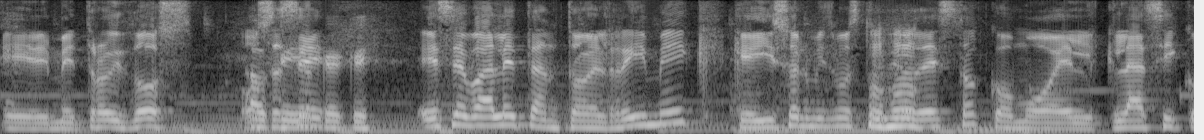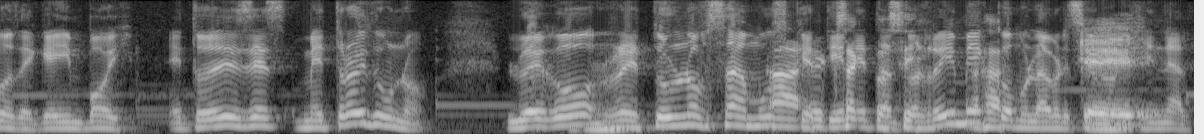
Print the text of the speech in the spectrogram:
eh, Metroid 2. O sea, ese, vale tanto el remake que hizo el mismo estudio de esto como el clásico de Game Boy. Entonces es Metroid 1. Luego Return of Samus, ah, que tiene tanto el remake como la versión original.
